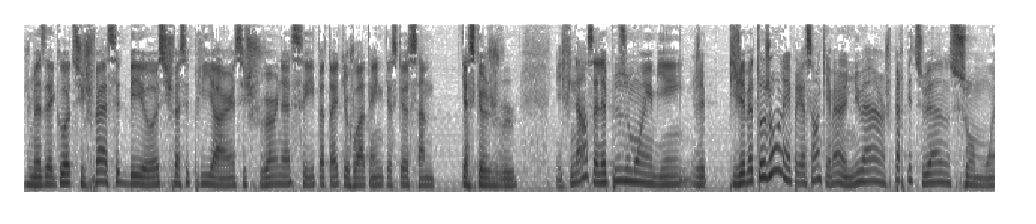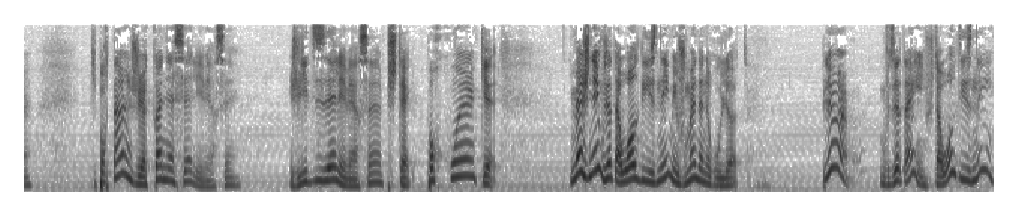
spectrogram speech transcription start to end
Je me disais, écoute, si je fais assez de BA, si je fais assez de prières, si je veux un assez, peut-être que je vais atteindre qu'est-ce que ça me, qu'est-ce que je veux. Mes finances allaient plus ou moins bien. Puis j'avais toujours l'impression qu'il y avait un nuage perpétuel sur moi. Puis pourtant, je connaissais les versets. Je les disais, les versets. Puis j'étais, pourquoi que Imaginez que vous êtes à Walt Disney, mais je vous mets dans une roulotte. Puis là, vous dites, hey, je suis à Walt Disney.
